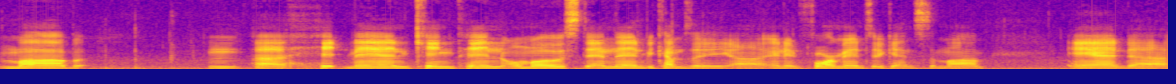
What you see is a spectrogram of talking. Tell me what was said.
mob uh, hitman, kingpin almost, and then becomes a uh, an informant against the mob and uh,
